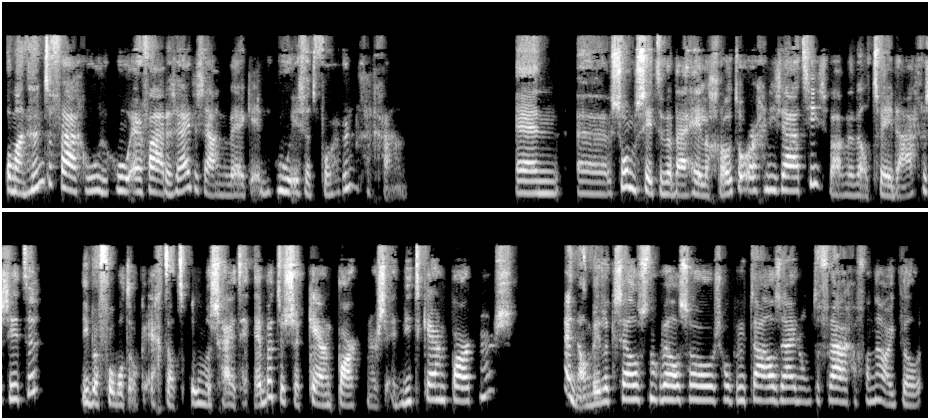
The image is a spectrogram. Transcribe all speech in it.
Om aan hun te vragen hoe, hoe ervaren zij de samenwerking en hoe is het voor hun gegaan. En uh, soms zitten we bij hele grote organisaties waar we wel twee dagen zitten. Die bijvoorbeeld ook echt dat onderscheid hebben tussen kernpartners en niet-kernpartners. En dan wil ik zelfs nog wel zo, zo brutaal zijn om te vragen van nou, ik wil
